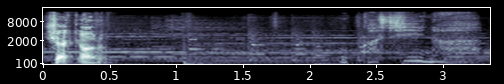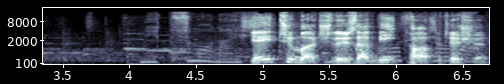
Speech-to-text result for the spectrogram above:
check on him. Yay, too much. There's that meat competition.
